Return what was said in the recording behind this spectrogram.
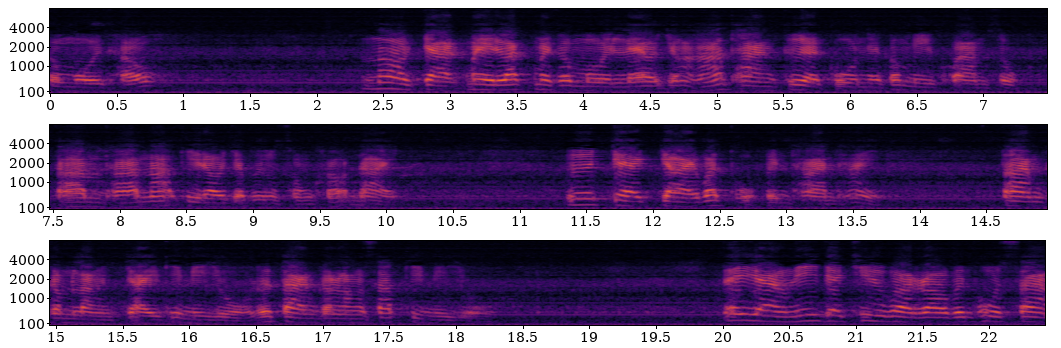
ขโมยเขา นอกจากไม่ลักไม่ขโมยแล้วยังหาทางเกื้อกูลเนี่ยก็มีความสุขตามฐานะที่เราจะพึงสงเคราะห์ได้คือแจกจ่ายวัตถุเป็นทานให้ ตามกำลังใจที่มีอยู่ หรือตามกำลังทรัพย์ที่มีอยู่แต่อย่างนี้จะชื่อว่าเราเป็นผู้สร้าง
